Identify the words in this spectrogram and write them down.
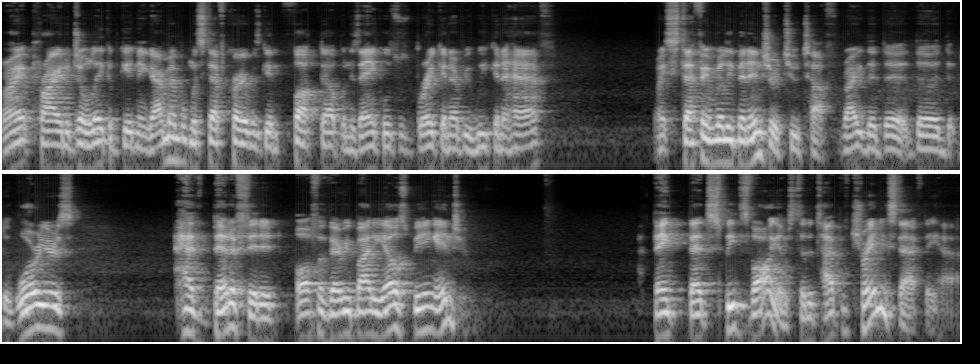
right? Prior to Joe Lacob getting injured. I remember when Steph Curry was getting fucked up when his ankles was breaking every week and a half. Right? Steph ain't really been injured too tough, right? The the the, the Warriors have benefited off of everybody else being injured. I think that speaks volumes to the type of training staff they have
